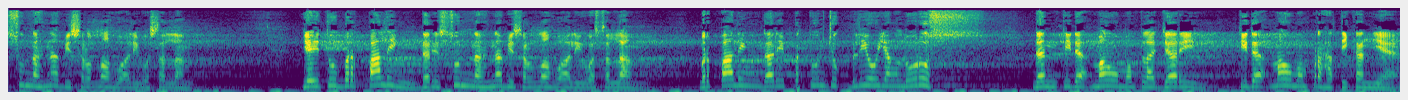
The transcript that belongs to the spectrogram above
sunnah Nabi Shallallahu Alaihi Wasallam, yaitu berpaling dari sunnah Nabi Shallallahu Alaihi Wasallam, berpaling dari petunjuk beliau yang lurus dan tidak mau mempelajari, tidak mau memperhatikannya.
